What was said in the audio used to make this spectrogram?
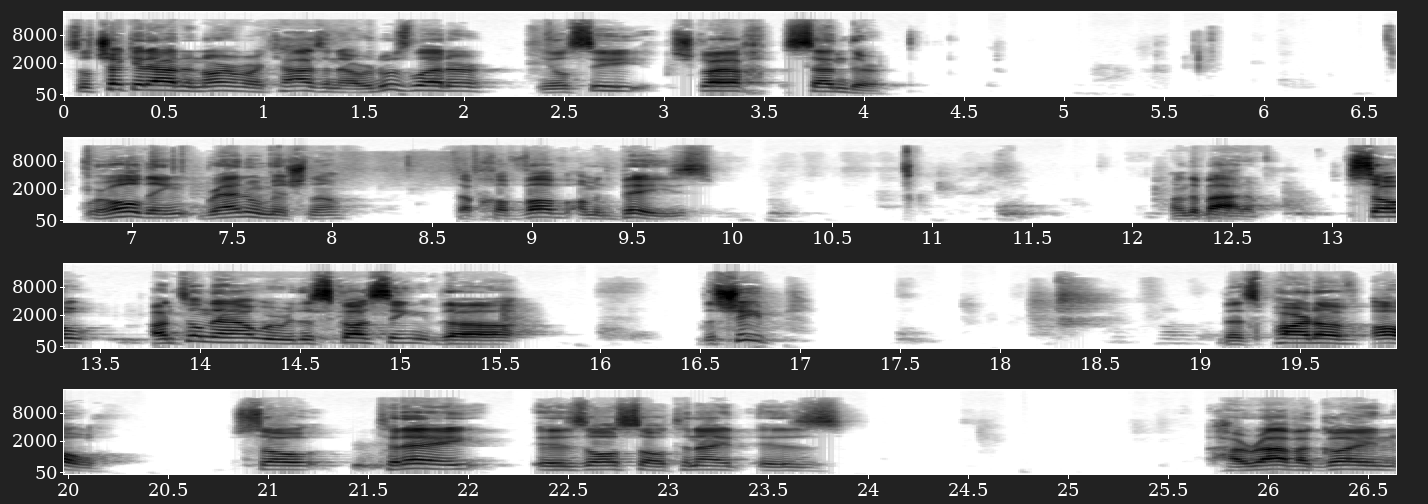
So check it out in our Markaz in our newsletter. You'll see Shkoyach Sender. We're holding brand new Mishnah, Daf Chavav Amid Beis on the bottom. So until now, we were discussing the the sheep. That's part of oh. So today is also tonight is Harav Agoin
